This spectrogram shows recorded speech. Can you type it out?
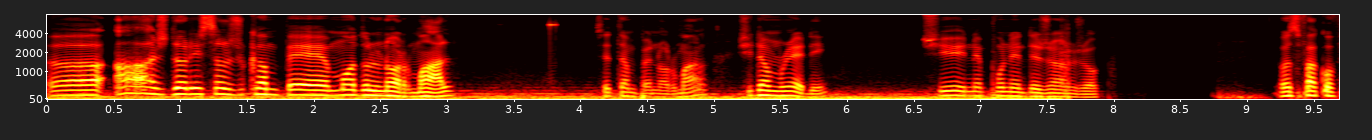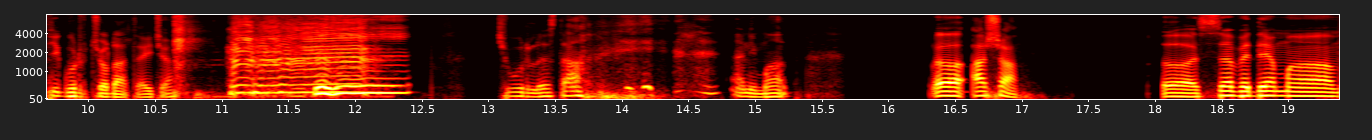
Uh, aș dori să-l jucăm pe modul normal. Setăm pe normal și dăm ready. Și ne pune deja în joc. O să fac o figură ciudată aici. Ce urlă ăsta? Animal. Uh, așa. Uh, să vedem... Uh,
